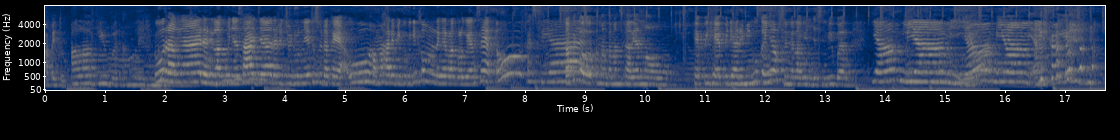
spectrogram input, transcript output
Apa itu? I love you but I'm letting you. Kurang ah, dari lagunya saja, dari judulnya itu sudah kayak, uh, sama hari Minggu begini kok mendengar lagu-lagu yang sad. Oh, kasihan. Tapi kalau teman-teman sekalian mau happy happy di hari Minggu, kayaknya harus dengar lagunya Justin Bieber. Yummy, yummy, yummy, yummy.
